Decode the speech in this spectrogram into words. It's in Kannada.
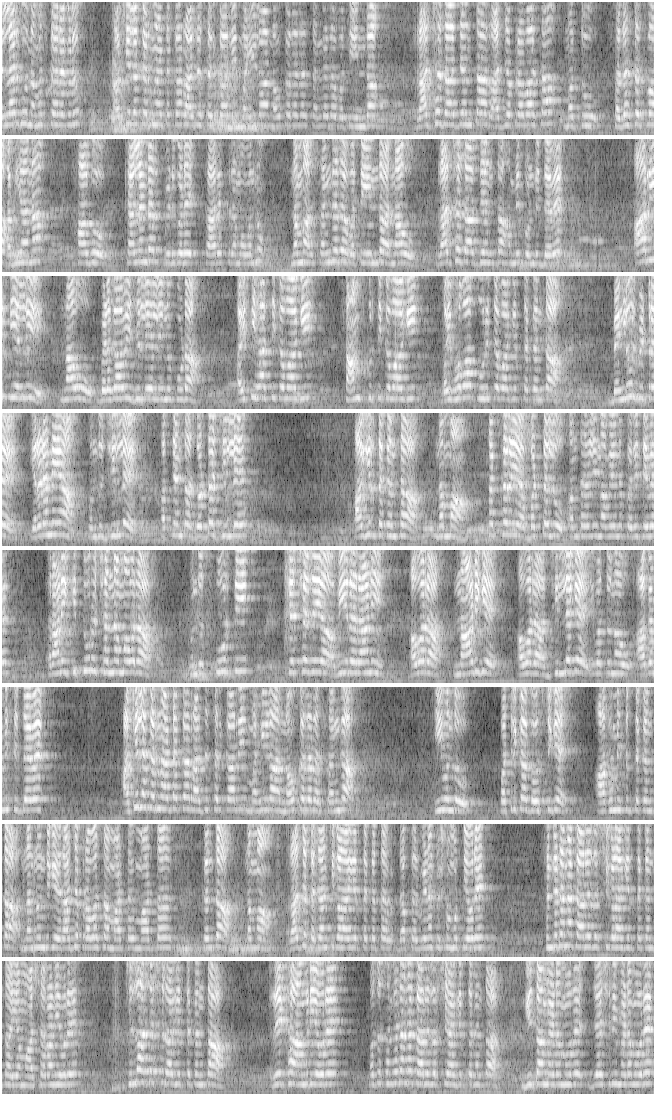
ಎಲ್ಲರಿಗೂ ನಮಸ್ಕಾರಗಳು. ಅಖಿಲ ಕರ್ನಾಟಕ ರಾಜ್ಯ ಸರ್ಕಾರಿ ಮಹಿಳಾ ನೌಕರರ ಸಂಘದ ವತಿಯಿಂದ ರಾಜ್ಯದಾದ್ಯಂತ ರಾಜ್ಯ ಪ್ರವಾಸ ಮತ್ತು ಸದಸ್ಯತ್ವ ಅಭಿಯಾನ ಹಾಗೂ ಕ್ಯಾಲೆಂಡರ್ ಬಿಡುಗಡೆ ಕಾರ್ಯಕ್ರಮವನ್ನು ನಮ್ಮ ಸಂಘದ ವತಿಯಿಂದ ನಾವು ರಾಜ್ಯದಾದ್ಯಂತ ಹಮ್ಮಿಕೊಂಡಿದ್ದೇವೆ. ಆ ರೀತಿಯಲ್ಲಿ ನಾವು ಬೆಳಗಾವಿ ಜಿಲ್ಲೆಯಲ್ಲಿನೂ ಕೂಡ ಐತಿಹಾಸಿಕವಾಗಿ, ಸಾಂಸ್ಕೃತಿಕವಾಗಿ, ವೈಭವಪೂರಿತವಾಗಿರ್ತಕ್ಕಂಥ ಬೆಂಗಳೂರು ಬಿಟ್ಟರೆ ಎರಡನೆಯ ಒಂದು ಜಿಲ್ಲೆ, ಅತ್ಯಂತ ದೊಡ್ಡ ಜಿಲ್ಲೆ ಆಗಿರ್ತಕ್ಕಂಥ ನಮ್ಮ ಸಕ್ಕರೆಯ ಬಟ್ಟಲು ಅಂತ ಹೇಳಿ ನಾವೇನು ಕರಿತೇವೆ? ರಾಣಿ ಕಿತ್ತೂರು ಚೆನ್ನಮ್ಮ ಅವರ ಒಂದು ಸ್ಫೂರ್ತಿ, ಕೆಚ್ಚದೆಯ ವೀರರಾಣಿ ಅವರ ನಾಡಿಗೆ, ಅವರ ಜಿಲ್ಲೆಗೆ ಇವತ್ತು ನಾವು ಆಗಮಿಸಿದ್ದೇವೆ. ಅಖಿಲ ಕರ್ನಾಟಕ ರಾಜ್ಯ ಸರ್ಕಾರಿ ಮಹಿಳಾ ನೌಕರರ ಸಂಘ ಈ ಒಂದು ಪತ್ರಿಕಾಗೋಷ್ಠಿಗೆ ಆಗಮಿಸಿರ್ತಕ್ಕಂಥ ನನ್ನೊಂದಿಗೆ ರಾಜ್ಯ ಪ್ರವಾಸ ಮಾಡ್ತಾ ಮಾಡ್ತಕ್ಕಂಥ ನಮ್ಮ ರಾಜ್ಯ ಖಜಾಂಚಿಗಳಾಗಿರ್ತಕ್ಕಂಥ ಡಾಕ್ಟರ್ ವೀಣಾ ಕೃಷ್ಣಮೂರ್ತಿ ಅವರೇ, ಸಂಘಟನಾ ಕಾರ್ಯದರ್ಶಿಗಳಾಗಿರ್ತಕ್ಕಂಥ ಎಂ ಆಶಾರಾಣಿಯವರೇ ಜಿಲ್ಲಾಧ್ಯಕ್ಷರಾಗಿರ್ತಕ್ಕಂಥ ರೇಖಾ ಅಂಗಡಿಯವರೇ ಮತ್ತು ಸಂಘಟನಾ ಕಾರ್ಯದರ್ಶಿ ಆಗಿರ್ತಕ್ಕಂಥ ಗೀತಾ ಮೇಡಮ್ ಅವರೇ, ಜಯಶ್ರೀ ಮೇಡಮ್ ಅವರೇ,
